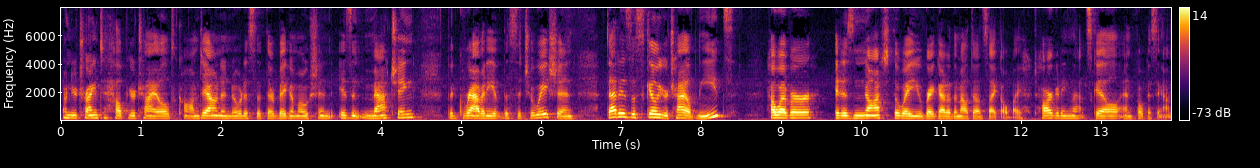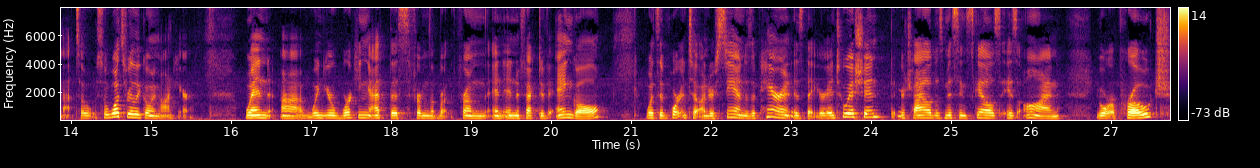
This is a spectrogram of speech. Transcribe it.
when you're trying to help your child calm down and notice that their big emotion isn't matching the gravity of the situation, that is a skill your child needs. However, it is not the way you break out of the meltdown cycle by targeting that skill and focusing on that. So, so what's really going on here? When uh, when you're working at this from the from an ineffective angle, what's important to understand as a parent is that your intuition that your child is missing skills is on, your approach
